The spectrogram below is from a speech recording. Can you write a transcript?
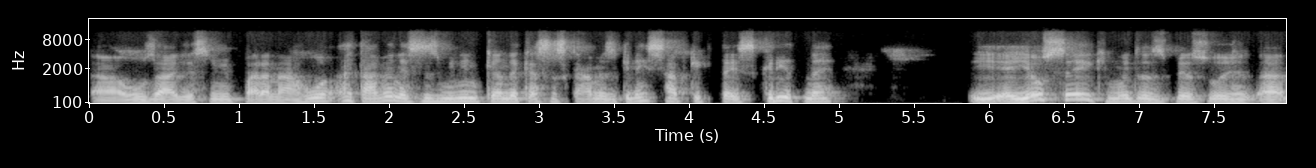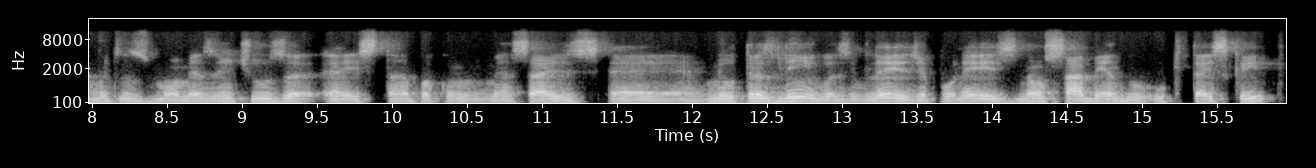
a ousadia assim, me parar na rua. Ah, tá vendo esses meninos que andam com essas camisas que nem sabe o que está escrito, né? E, e, eu sei que muitas pessoas, muitos momentos a gente usa é, estampa com mensagens é, em outras línguas, inglês, japonês, não sabendo o que está escrito.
